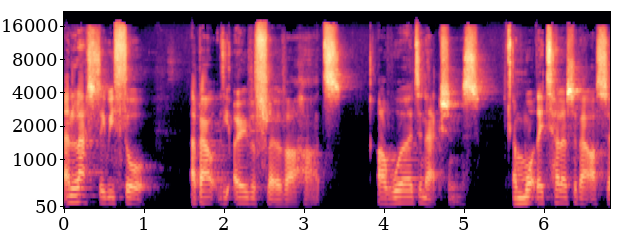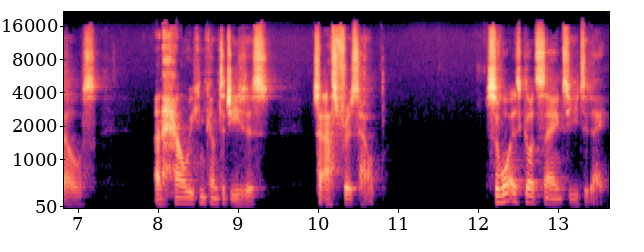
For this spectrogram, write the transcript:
And lastly, we thought about the overflow of our hearts, our words and actions, and what they tell us about ourselves, and how we can come to Jesus to ask for his help. So, what is God saying to you today?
